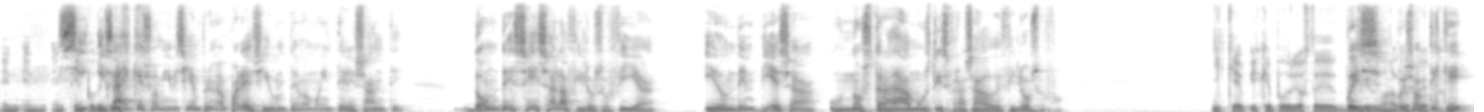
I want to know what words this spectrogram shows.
en, en, sí, y sabes que eso a mí siempre me ha parecido un tema muy interesante. ¿Dónde cesa la filosofía y dónde empieza un Nostradamus disfrazado de filósofo? ¿Y qué, y qué podría usted pues, decirnos al Pues, respecto? que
